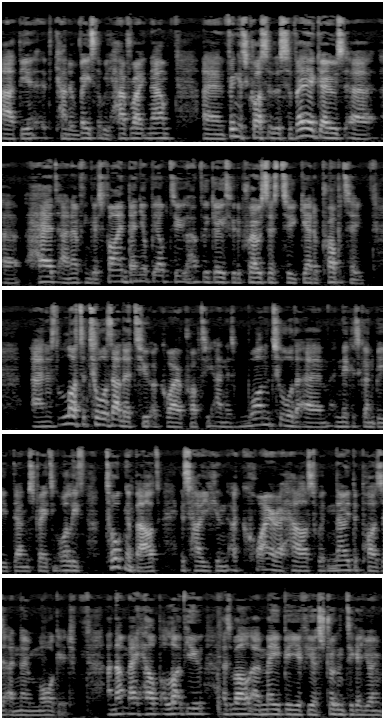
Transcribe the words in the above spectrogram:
at the, at the kind of rates that we have right now. And fingers crossed, if the surveyor goes uh, uh, ahead and everything goes fine, then you'll be able to hopefully go through the process to get a property. And there's lots of tools out there to acquire property. And there's one tool that um, Nick is going to be demonstrating, or at least talking about, is how you can acquire a house with no deposit and no mortgage. And that may help a lot of you as well. Uh, maybe if you're struggling to get your own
